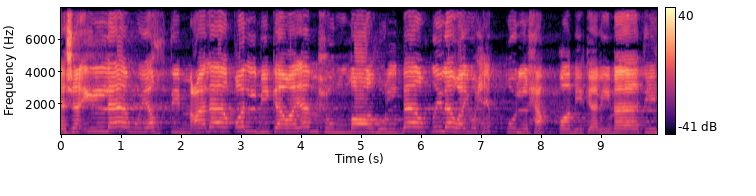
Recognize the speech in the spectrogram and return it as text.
يشأ الله يختم على قلبك ويمحو الله الباطل ويحق الحق بكلماته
